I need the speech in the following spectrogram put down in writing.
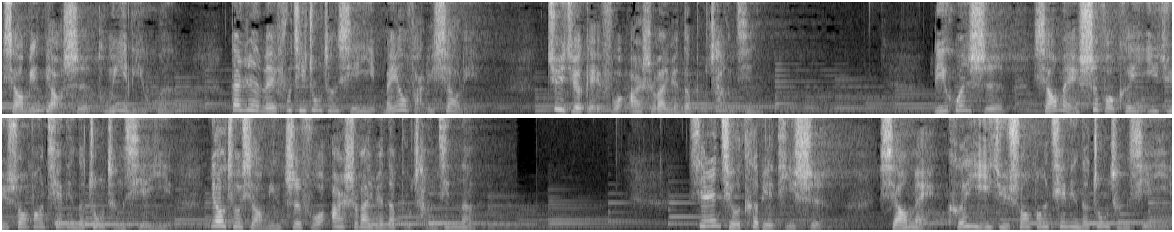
小明表示同意离婚，但认为夫妻忠诚协议没有法律效力，拒绝给付二十万元的补偿金。离婚时，小美是否可以依据双方签订的忠诚协议，要求小明支付二十万元的补偿金呢？仙人球特别提示。小美可以依据双方签订的忠诚协议，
